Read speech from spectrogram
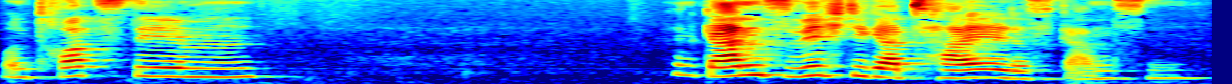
Und trotzdem ein ganz wichtiger Teil des Ganzen.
